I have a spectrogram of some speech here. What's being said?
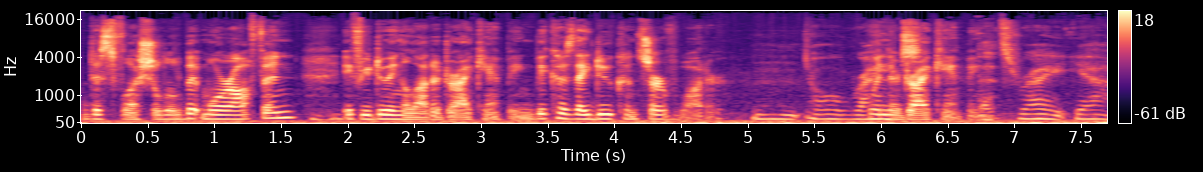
this flush a little bit more often mm-hmm. if you're doing a lot of dry camping because they do conserve water mm-hmm. Oh, right. when they're dry camping. That's right. Yeah.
